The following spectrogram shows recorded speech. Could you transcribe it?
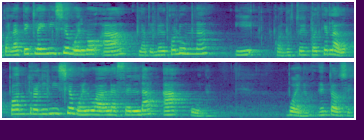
Con la tecla inicio vuelvo a la primera columna y cuando estoy en cualquier lado, control inicio, vuelvo a la celda A1. Bueno, entonces,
